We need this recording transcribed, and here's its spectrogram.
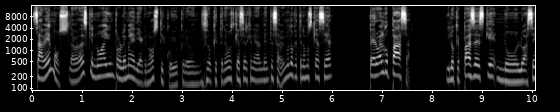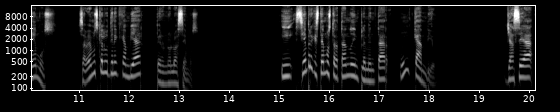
sabemos, la verdad es que no hay un problema de diagnóstico, yo creo, en lo que tenemos que hacer generalmente. Sabemos lo que tenemos que hacer, pero algo pasa. Y lo que pasa es que no lo hacemos. Sabemos que algo tiene que cambiar, pero no lo hacemos. Y siempre que estemos tratando de implementar un cambio, ya sea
